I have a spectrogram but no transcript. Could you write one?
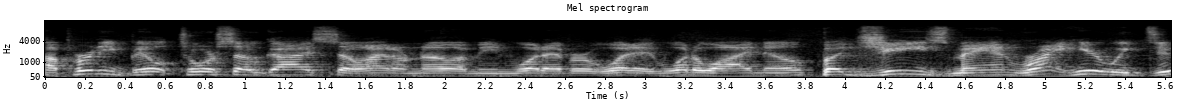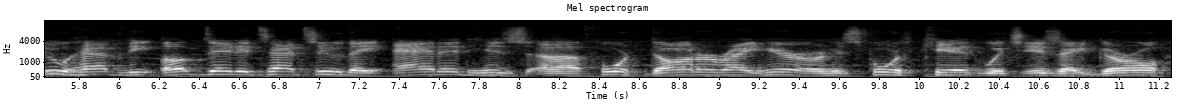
a pretty built torso, guys, so I don't know. I mean, whatever. What, what do I know? But geez, man, right here we do have the updated tattoo. They added his uh, fourth daughter right here, or his fourth kid, which is a girl,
